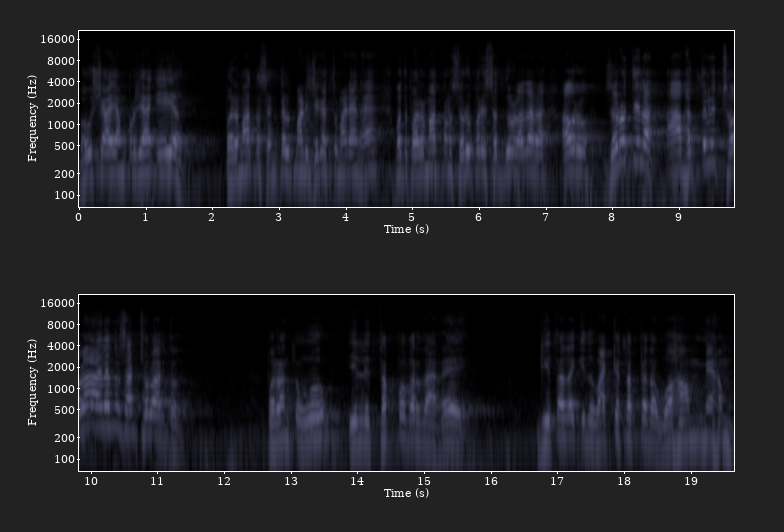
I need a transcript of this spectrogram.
ಬಹುಶಾಯಂ ಪ್ರಜಾ ಏಯ. ಪರಮಾತ್ಮ ಸಂಕಲ್ಪ ಮಾಡಿ ಜಗತ್ತು ಮಾಡ್ಯಾನ, ಮತ್ತು ಪರಮಾತ್ಮನ ಸ್ವರೂಪರೇ ಸದ್ಗುರುಗಳು ಅದಾರ ಅವರು ಜರುತ್ತಿಲ್ಲ ಆ ಭಕ್ತನಿಗೆ ಚಲೋ ಆಗಲಿ ಅಂದ್ರೆ ಸಾಕು ಚಲೋ ಆಗ್ತದೆ. ಪರಂತು ಇಲ್ಲಿ ತಪ್ಪು ಬರ್ದಾರೆ. ಗೀತಾದಾಗ ಇದು ವಾಕ್ಯ ತಪ್ಪದ ವಹಾಮ್ಯಹಂ.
